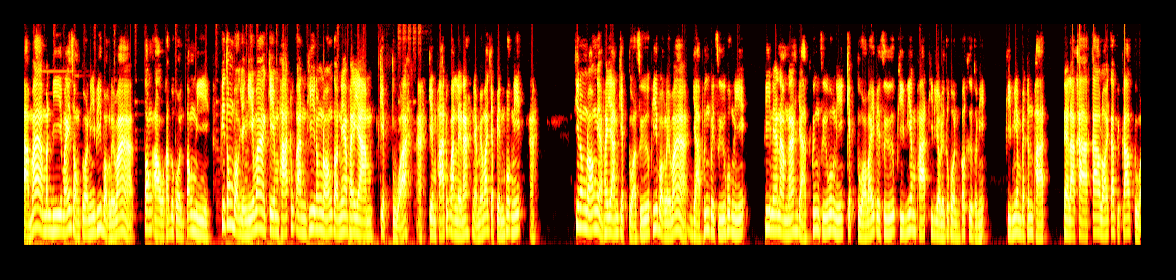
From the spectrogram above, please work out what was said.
ถามว่ามันดีไหมสองตัวนี้พี่บอกเลยว่าต้องเอาครับทุกคนต้องมี พี่ต้องบอกอย่างนี้ว่าเกมพาร์ททุกอันที่น้องๆ ตอนนี้พยายามเก็บตั๋วอะเกมพาร์ททุกอันเลยนะเนี่ยไม่ว่าจะเป็นพวกนี้อะที่น้องๆเนี่ยพยายามเก็บตั๋วซื้อ พี่บอกเลยว่าอย่าเพิ่งไปซื้อพวกนี้ พี่แนะนำนะ อย่าเพิ่งซื้อพวกนี้เก็บตั๋วไว้ไปซื้อพรีเมียมพาร์ททีเดียวเลยทุกคนก็คือตัวนี้พรีเมียมแบทเทิลพาร์ทในราคา 999 ตั๋ว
